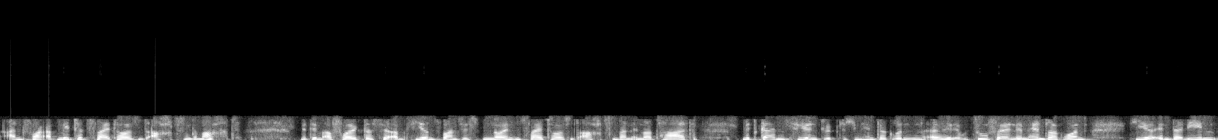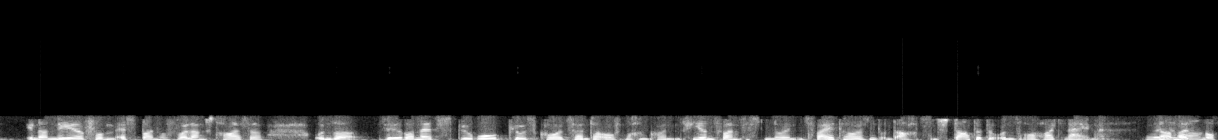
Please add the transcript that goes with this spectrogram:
Anfang, ab Mitte 2018 gemacht. Mit dem Erfolg, dass wir am 24.09.2018 dann in der Tat mit ganz vielen glücklichen Hintergründen, äh, Zufällen im Hintergrund hier in Berlin in der Nähe vom S-Bahnhof Wollangstraße unser Silbernetz Büro plus Callcenter aufmachen konnten. 24.09.2018 startete unsere Hotline. Wunderbar. Damals noch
